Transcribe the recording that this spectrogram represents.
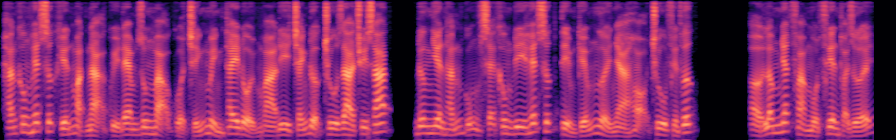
Hắn không hết sức khiến mặt nạ quỷ đem dung mạo của chính mình thay đổi mà đi tránh được chu gia truy sát, đương nhiên hắn cũng sẽ không đi hết sức tìm kiếm người nhà họ chu phiền phức. Ở lâm nhất phàm một phiên thoại dưới,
